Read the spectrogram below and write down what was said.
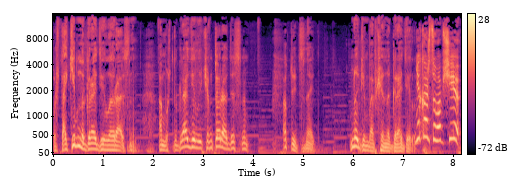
уж таким наградила разным. А может, наградила чем-то радостным. А кто это знает? Многим вообще наградила. Мне кажется, вообще,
